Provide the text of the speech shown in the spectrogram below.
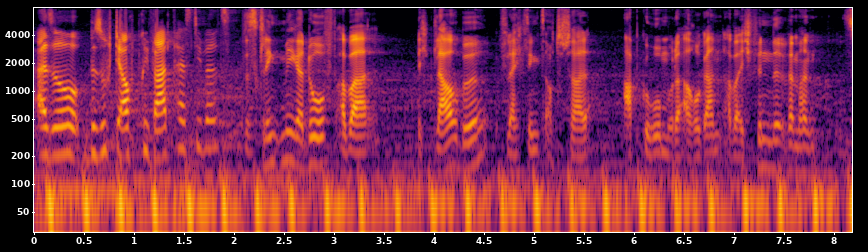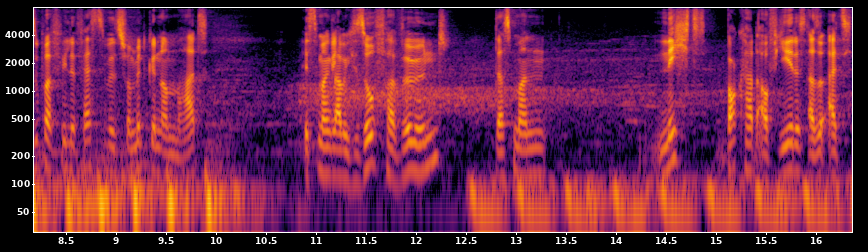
Also besucht ihr auch Privatfestivals? Das klingt mega doof, aber ich glaube, vielleicht klingt es auch total abgehoben oder arrogant, aber ich finde, wenn man super viele Festivals schon mitgenommen hat, ist man, glaube ich, so verwöhnt, dass man nicht Bock hat auf jedes, also als ich,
